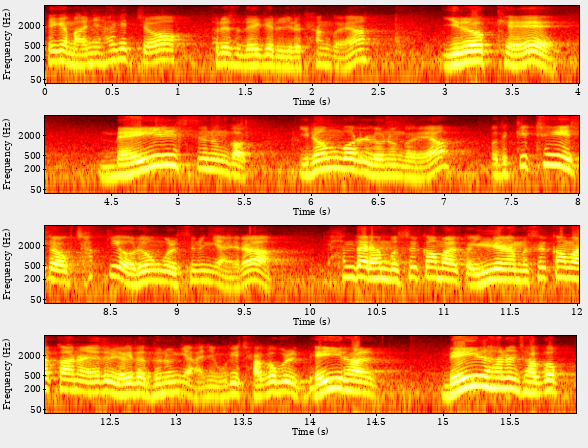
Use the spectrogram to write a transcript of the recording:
되게 많이 하겠죠? 그래서 네 개를 이렇게 한 거야. 이렇게 매일 쓰는 것 이런 거를 넣는 거예요. 어디 귀퉁이 있어 찾기 어려운 걸 쓰는 게 아니라 한 달에 한 번 쓸까 말까, 1년에 한 번 쓸까 말까 하는 애들 여기다 넣는 게 아니에요. 우리 작업을 매일 할 매일 하는 작업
